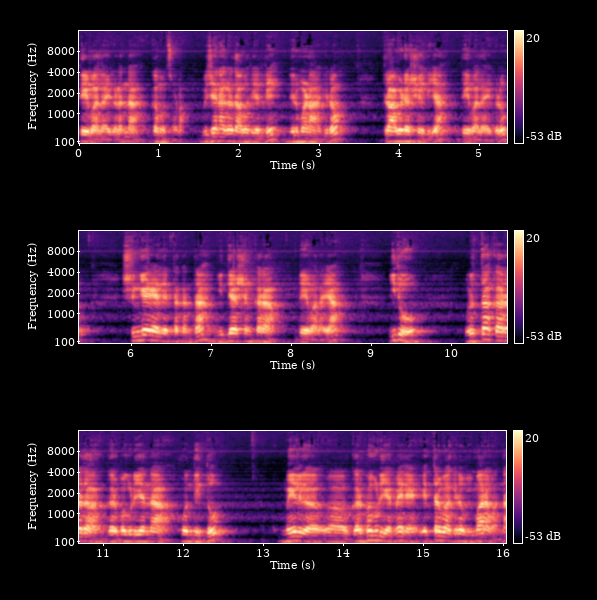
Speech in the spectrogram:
ದೇವಾಲಯಗಳನ್ನು ಗಮನಿಸೋಣ. ವಿಜಯನಗರದ ಅವಧಿಯಲ್ಲಿ ನಿರ್ಮಾಣ ಆಗಿರೋ ದ್ರಾವಿಡ ಶೈಲಿಯ ದೇವಾಲಯಗಳು ಶೃಂಗೇರಿಯಲ್ಲಿರ್ತಕ್ಕಂಥ ವಿದ್ಯಾಶಂಕರ ದೇವಾಲಯ. ಇದು ವೃತ್ತಾಕಾರದ ಗರ್ಭಗುಡಿಯನ್ನು ಹೊಂದಿದ್ದು, ಮೇಲ್ ಗರ್ಭಗುಡಿಯ ಮೇಲೆ ಎತ್ತರವಾಗಿರೋ ವಿಮಾನವನ್ನ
